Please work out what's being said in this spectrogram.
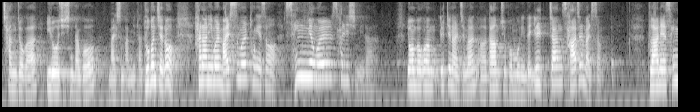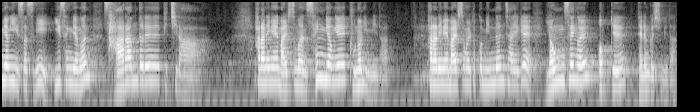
창조가 이루어지신다고 말씀합니다. 두 번째로 하나님을 말씀을 통해서 생명을 살리십니다. 요한복음 읽지는 않지만 어, 다음 주 본문인데 1장 4절 말씀. 그 안에 생명이 있었으니 이 생명은 사람들의 빛이라. 하나님의 말씀은 생명의 근원입니다. 하나님의 말씀을 듣고 믿는 자에게 영생을 얻게 되는 것입니다.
